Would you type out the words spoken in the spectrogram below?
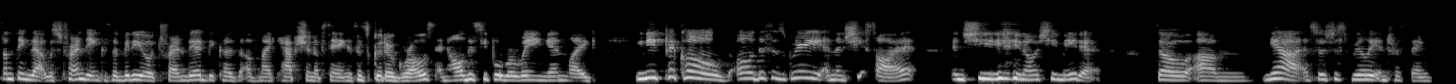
something that was trending because the video trended because of my caption of saying, is this good or gross? And all these people were weighing in like, you need pickles. Oh, this is great. And then she saw it and she, you know, she made it. So, um, yeah. So it's just really interesting.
